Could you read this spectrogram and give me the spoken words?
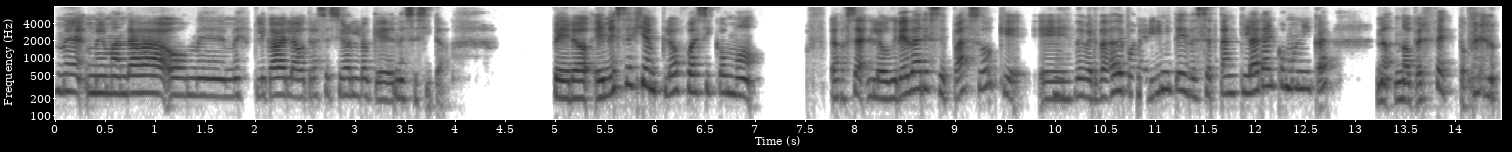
me, me mandaba o me, me, explicaba en la otra sesión lo que necesitaba. Pero en ese ejemplo fue así como, o sea, logré dar ese paso que es de verdad de poner límite y de ser tan clara al comunicar, no, no perfecto, pero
